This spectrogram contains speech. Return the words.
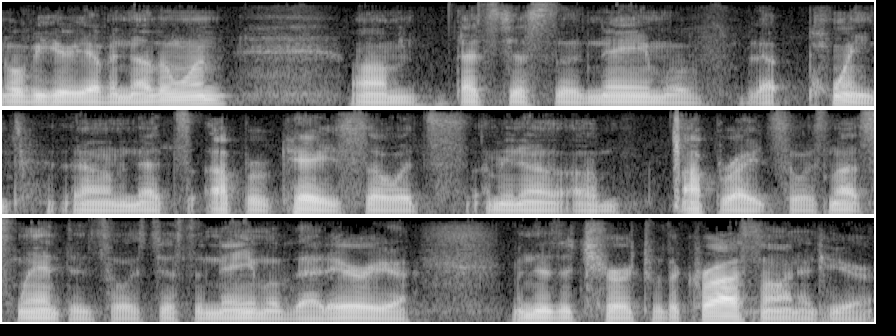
Over here you have another one. Um, that's just the name of that point. Um, that's uppercase, so it's, I mean, uh, um, upright, so it's not slanted, so it's just the name of that area. And there's a church with a cross on it here.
